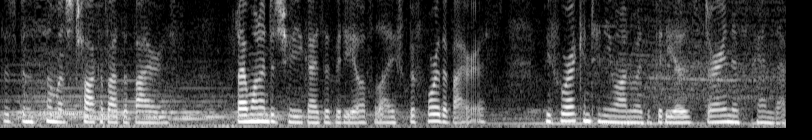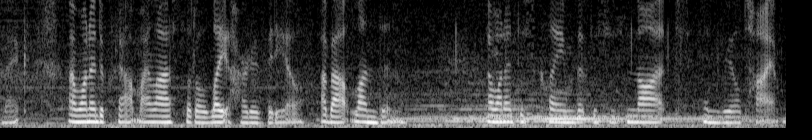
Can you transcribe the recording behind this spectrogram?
There's been so much talk about the virus, but I wanted to show you guys a video of life before the virus. Before I continue on with videos during this pandemic, I wanted to put out my last little light-hearted video about London. I want to disclaim that this is not in real time.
